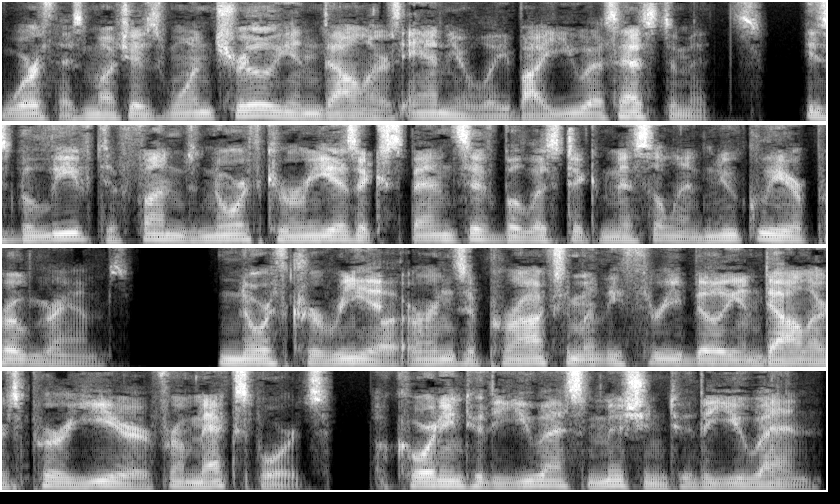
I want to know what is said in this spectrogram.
worth as much as $1 trillion annually by U.S. estimates, is believed to fund North Korea's expensive ballistic missile and nuclear programs. North Korea earns approximately $3 billion per year from exports, according to the U.S. mission to the UN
